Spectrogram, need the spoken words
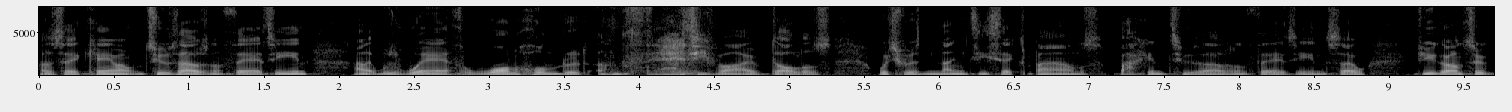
As I say, it came out in 2013 and it was worth $135, which was £96 back in 2013. So if you go into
